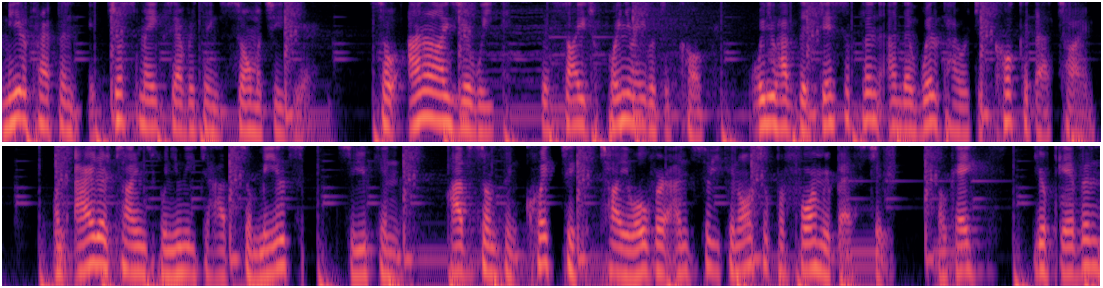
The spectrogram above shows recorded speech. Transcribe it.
Meal prepping, it just makes everything so much easier. So analyze your week, decide when you're able to cook. Will you have the discipline and the willpower to cook at that time? And are there times when you need to have some meals so you can have something quick to tie over and so you can also perform your best too? Okay. You're given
